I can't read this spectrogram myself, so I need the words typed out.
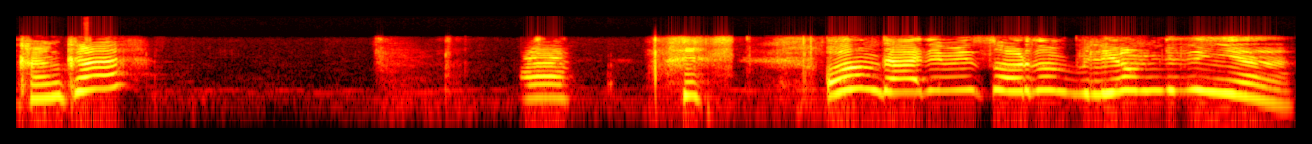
Kanka? Ha. Oğlum daha demin sordum biliyorum dedin ya.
